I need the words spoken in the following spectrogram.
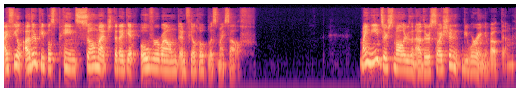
I feel other people's pain so much that I get overwhelmed and feel hopeless myself. My needs are smaller than others, so I shouldn't be worrying about them.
